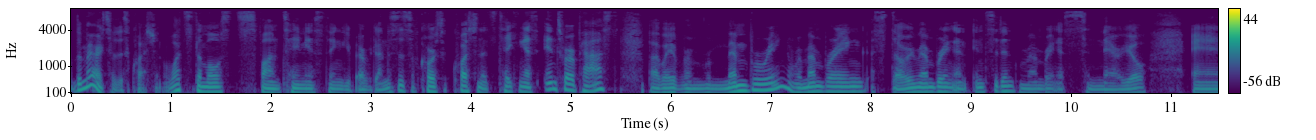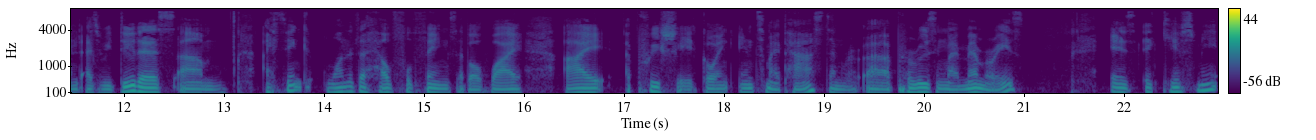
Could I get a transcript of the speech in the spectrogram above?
the merits of this question. What's the most spontaneous thing you've ever done? This is, of course, a question that's taking us into our past by way of remembering, remembering, still remembering an incident, remembering a scenario. And as we do this, um, I think one of the helpful things about why I appreciate going into my past and uh, perusing my memories is it gives me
